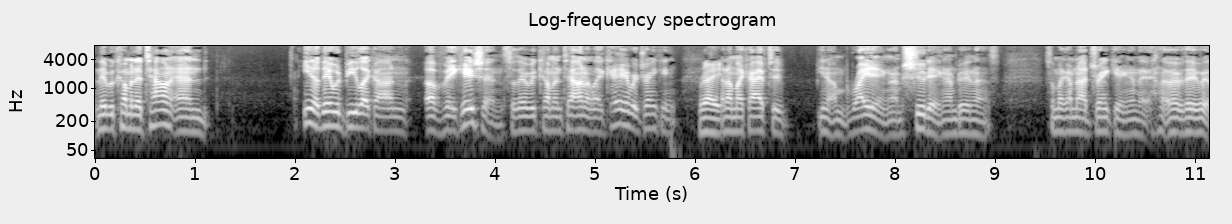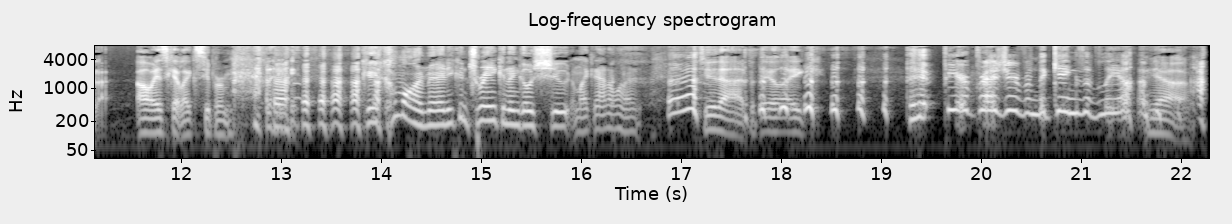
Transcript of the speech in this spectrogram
and they would come into town and you know they would be like on a vacation, so they would come in town and like hey we're drinking, Right. And I'm like I have to you know I'm writing, I'm shooting, I'm doing this, so I'm like I'm not drinking, and they they would. Always get like super mad at me. okay, come on, man, you can drink and then go shoot. I'm like, I don't want to do that, but they like, Peer pressure from the kings of Leon. yeah,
